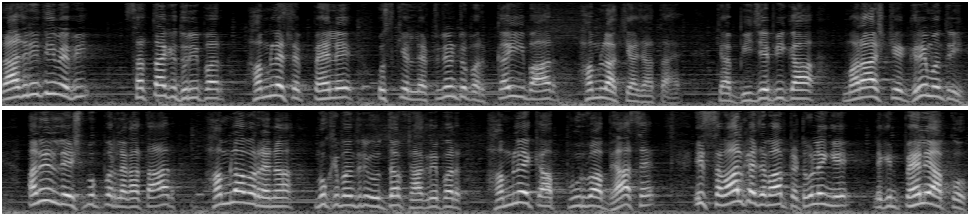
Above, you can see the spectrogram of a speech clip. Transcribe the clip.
राजनीति में भी सत्ता की धुरी पर हमले से पहले उसके लेफ्टिनेंटों पर कई बार हमला किया जाता है। क्या बीजेपी का महाराष्ट्र के गृह मंत्री अनिल देशमुख पर लगातार हमलावर रहना मुख्यमंत्री उद्धव ठाकरे पर हमले का पूर्वाभ्यास है? इस सवाल का जवाब टटोलेंगे, लेकिन पहले आपको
